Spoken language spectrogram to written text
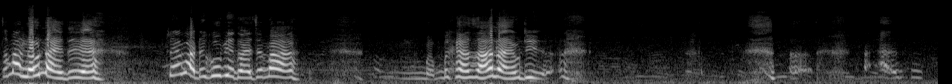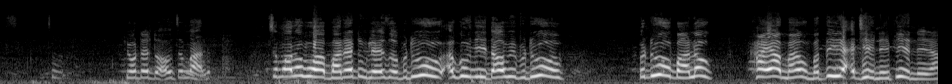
ကျမလုံးနိုင်သေးတယ်ကျမတကူပြစ်သွားကျမ မခံစားနိုင်ဘူးဒီပြောတတ်တော့ကျမကျမတို့ဘဝဘာနဲ့တူလဲဆိုဘသူ့အကူကြီးတောင်းပြီးဘသူ့ကိုဘဒုကိုဘာလို့ခါရမှန်းကိုမသိတဲ့အခြေအနေဖြစ်နေတာ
